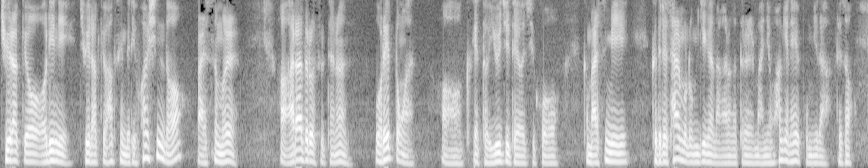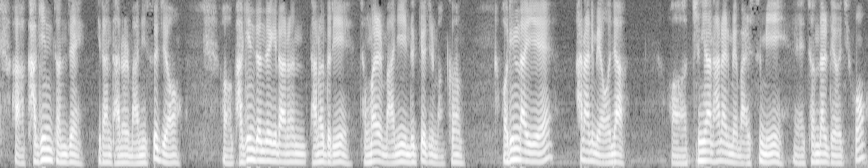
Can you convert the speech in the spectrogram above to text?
주일학교 어린이, 주일학교 학생들이 훨씬 더 말씀을 어, 알아들었을 때는 오랫동안 어, 그게 더 유지되어지고 그 말씀이 그들의 삶을 움직여 나가는 것들을 많이 확인해 봅니다. 그래서 아, 각인 전쟁이란 단어를 많이 쓰죠. 어, 각인 전쟁이라는 단어들이 정말 많이 느껴질 만큼 어린 나이에 하나님의 언약, 어, 중요한 하나님의 말씀이 예, 전달되어지고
